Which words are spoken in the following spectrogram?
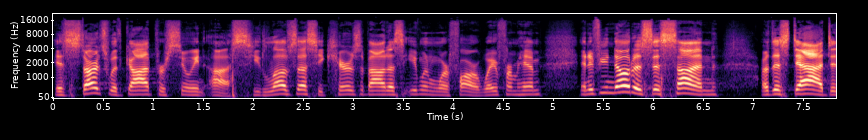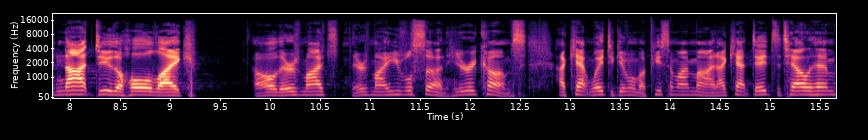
It starts with God pursuing us. He loves us, He cares about us, even when we're far away from Him. And if you notice, this son or this dad did not do the whole like, oh, there's my, there's my evil son. Here he comes. I can't wait to give him a piece of my mind. I can't wait to tell him,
